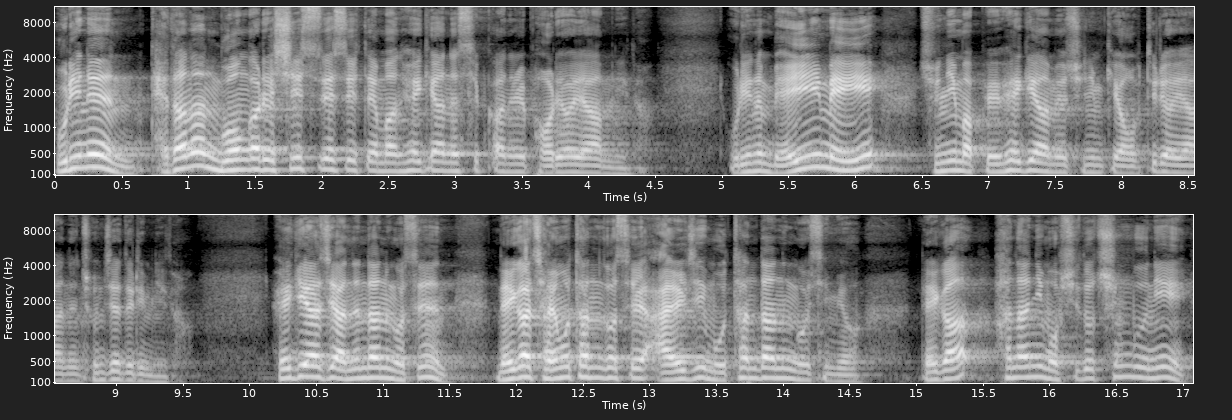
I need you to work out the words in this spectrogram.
우리는 대단한 무언가를 실수했을 때만 회개하는 습관을 버려야 합니다. 우리는 매일매일 주님 앞에 회개하며 주님께 엎드려야 하는 존재들입니다. 회개하지 않는다는 것은 내가 잘못한 것을 알지 못한다는 것이며 내가 하나님 없이도 충분히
